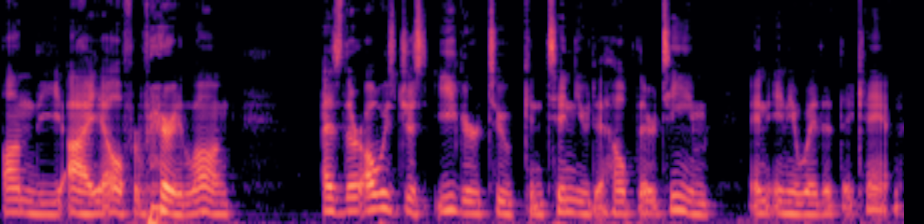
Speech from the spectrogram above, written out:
on the IL for very long, as they're always just eager to continue to help their team in any way that they can.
